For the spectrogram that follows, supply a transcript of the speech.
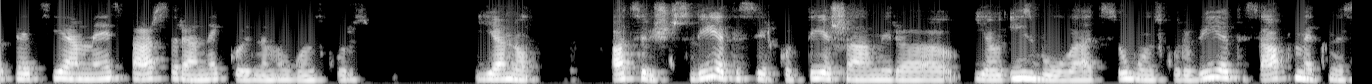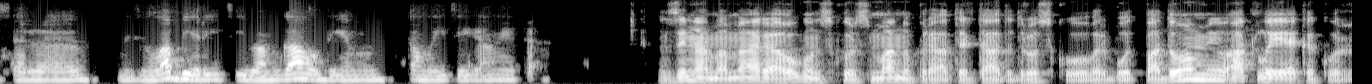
Tāpēc, jā, mēs pārsvarā nekurinam ugunskurus. Ja nu atsevišķas vietas ir, kur tiešām ir uh, jau izbūvētas ugunskura vietas, apmetnes ar uh, nezinu, labierīcībām, galdiem un tam līdzīgām vietām. Zināmā mērā ugunskurs, manuprāt, ir tāda drusku varbūt padomju atlieka, kur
